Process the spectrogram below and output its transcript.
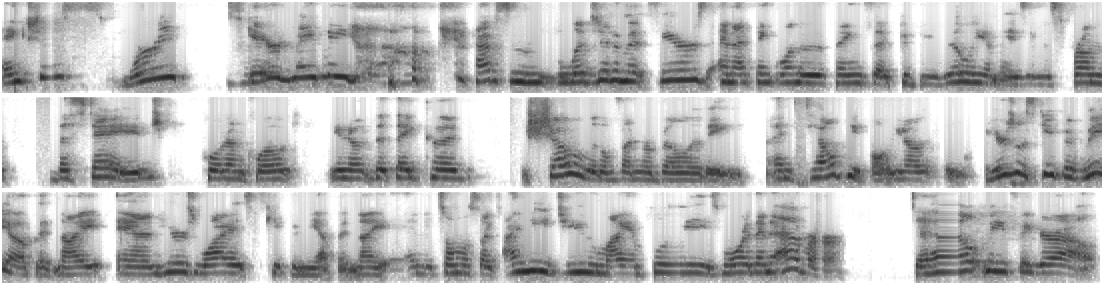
anxious, worried scared maybe have some legitimate fears and i think one of the things that could be really amazing is from the stage quote unquote you know that they could show a little vulnerability and tell people you know here's what's keeping me up at night and here's why it's keeping me up at night. And it's almost like i need you my employees more than ever to help me figure out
